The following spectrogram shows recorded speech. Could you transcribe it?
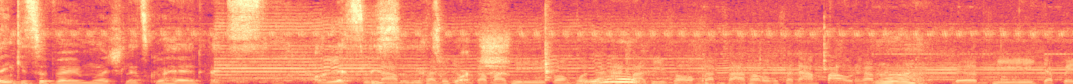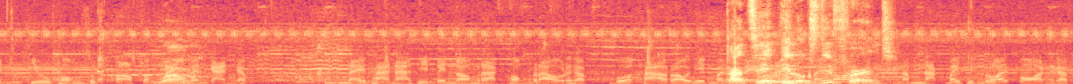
thank you so very much let's go ahead let's or let's listen นำท่าน let's ผู้ชม watch กลับมาที่กองพลทหารมาที่สองรักษาพระองค์สนามเป้านะครับ อืม เดิมทีจะเป็นคิวของซุปตอบตรงไหน ว้าว เหมือนกันครับ ในฐานะที่เป็นน้องรักของเรานะครับ บัวขาวเราเห็นมา That's him, he looks different น้ำหนักไม่ถึงร้อยปอนด์ครับ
